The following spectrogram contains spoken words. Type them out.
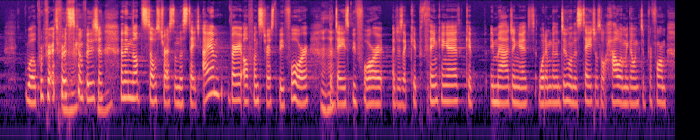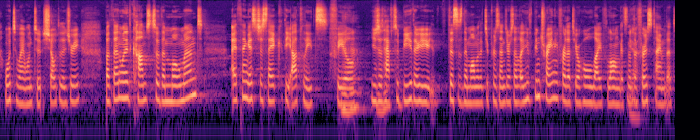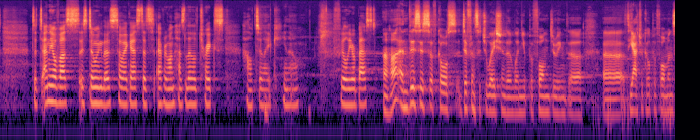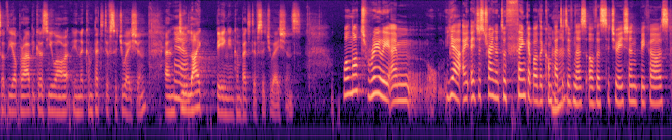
well prepared for this mm-hmm. competition, mm-hmm. and I'm not so stressed on the stage. I am very often stressed before the mm-hmm. days before. I just like keep thinking it, keep imagining it, what I'm going to do on the stage, also how am I going to perform, what do I want to show to the jury. But then when it comes to the moment, I think it's just like the athletes feel. You just have to be there. You, this is the moment that you present yourself. And you've been training for that your whole life long. It's not Yeah. the first time that that any of us is doing this. So I guess that everyone has little tricks how to like you know feel your best. Uh-huh. And this is, of course, a different situation than when you perform during the uh, theatrical performance of the opera because you are in a competitive situation. And do you like being in competitive situations? Well, not really. I'm, yeah, I, I just try not to think about the competitiveness of the situation because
